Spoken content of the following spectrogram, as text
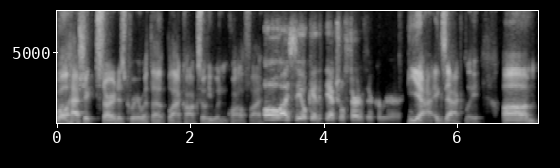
Well, Hasek started his career with the Blackhawks, so he wouldn't qualify. Oh, I see. Okay, the actual start of their career. Yeah, exactly. Um,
